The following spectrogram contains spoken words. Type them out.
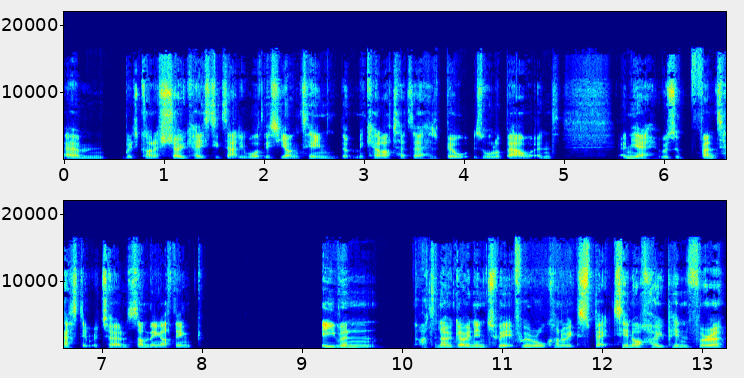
um, which kind of showcased exactly what this young team that Mikel Arteta has built is all about. And and yeah, it was a fantastic return. Something I think even I don't know, going into it, if we were all kind of expecting or hoping for a,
